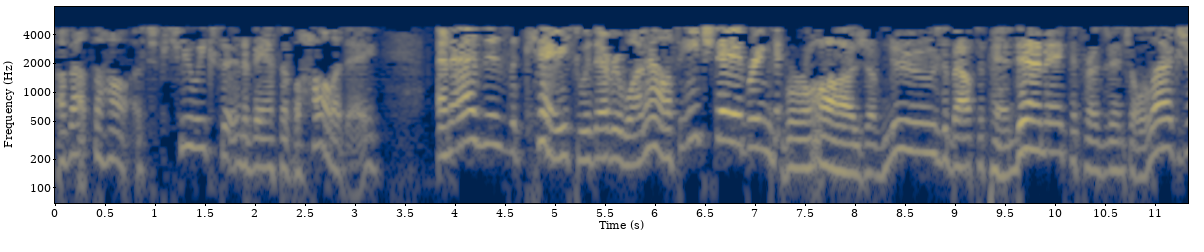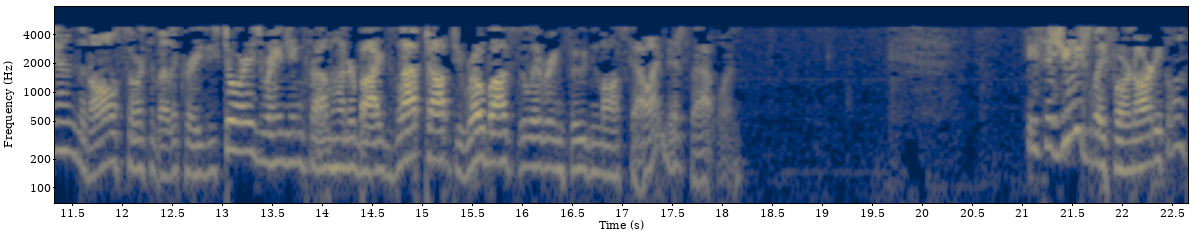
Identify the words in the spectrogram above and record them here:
About the ho- a few weeks in advance of the holiday. And as is the case with everyone else, each day brings a barrage of news about the pandemic, the presidential elections, and all sorts of other crazy stories ranging from Hunter Biden's laptop to robots delivering food in Moscow. I missed that one. He says usually for an article,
